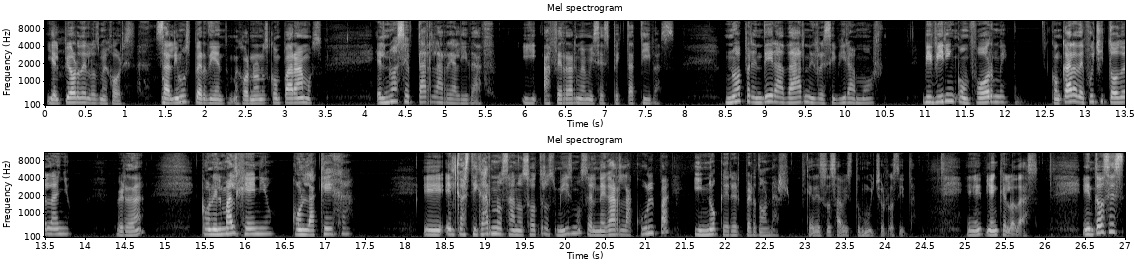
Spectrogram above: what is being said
y el peor de los mejores. Salimos perdiendo, mejor no nos comparamos. El no aceptar la realidad y aferrarme a mis expectativas. No aprender a dar ni recibir amor. Vivir inconforme, con cara de fuchi todo el año, ¿verdad? Con el mal genio, con la queja, eh, el castigarnos a nosotros mismos, el negar la culpa y no querer perdonar, que de eso sabes tú mucho, Rosita. Eh, bien que lo das. Entonces,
